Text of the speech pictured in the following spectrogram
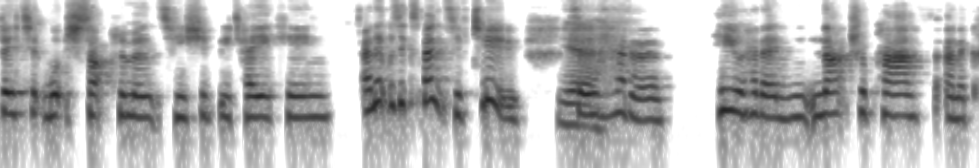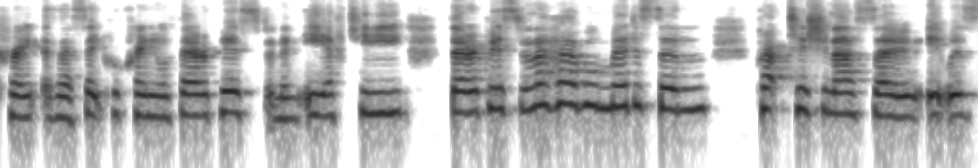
vit- which supplements he should be taking, and it was expensive too. Yeah. So he had a he had a naturopath and a, cra- a sacral cranial therapist and an EFT therapist and a herbal medicine practitioner. So it was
